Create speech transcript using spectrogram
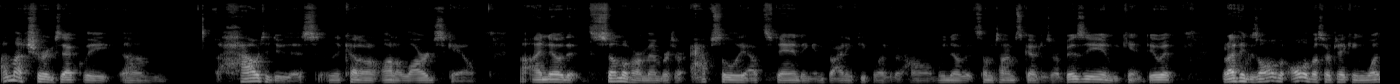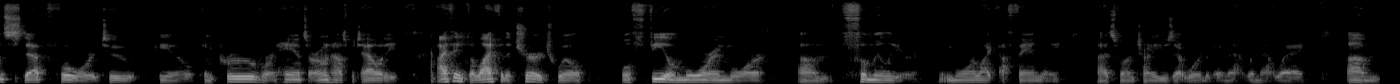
I'm not sure exactly um, how to do this, and kind of on a large scale. I know that some of our members are absolutely outstanding inviting people into their home. We know that sometimes schedules are busy and we can't do it. But I think as all of, all of us are taking one step forward to you know improve or enhance our own hospitality, I think the life of the church will will feel more and more um, familiar, more like a family. That's why I'm trying to use that word in that in that way. Um,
